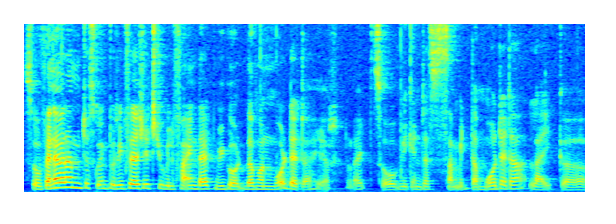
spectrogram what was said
So whenever i'm just going to refresh it you will find that we got the one more data here right? So we can just submit the more data like uh,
